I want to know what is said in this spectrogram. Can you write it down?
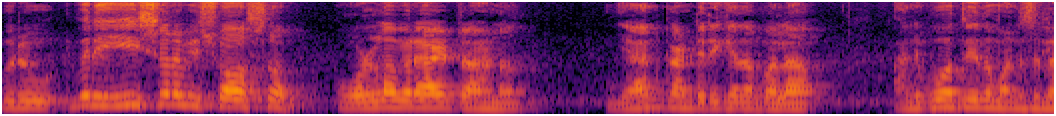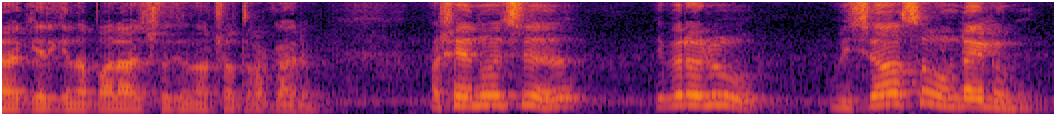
ഒരു ഇവർ ഈശ്വര വിശ്വാസം ഉള്ളവരായിട്ടാണ് ഞാൻ കണ്ടിരിക്കുന്ന പല അനുഭവത്തിൽ നിന്ന് മനസ്സിലാക്കിയിരിക്കുന്ന പല അശ്വതി നക്ഷത്രക്കാരും. പക്ഷേ എന്ന് വെച്ച് ഇവരൊരു വിശ്വാസം ഉണ്ടെങ്കിലും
